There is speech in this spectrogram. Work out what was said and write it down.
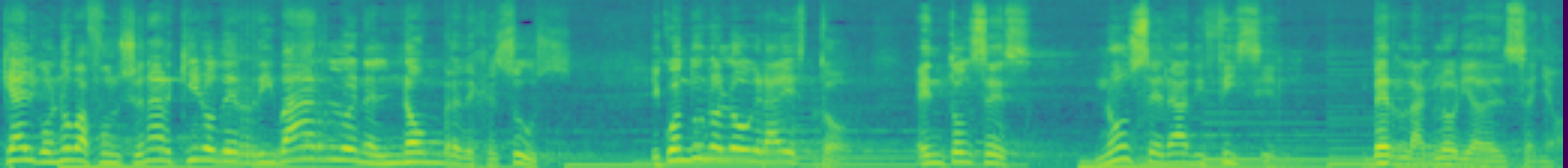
que algo no va a funcionar, quiero derribarlo en el nombre de Jesús. Y cuando uno logra esto, entonces no será difícil ver la gloria del Señor.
